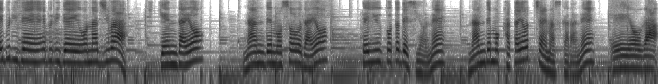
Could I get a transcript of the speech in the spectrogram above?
エブリデイエブリデイ同じは危険だよ。何でもそうだよ。っていうことですよね。何でも偏っちゃいますからね。栄養が。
